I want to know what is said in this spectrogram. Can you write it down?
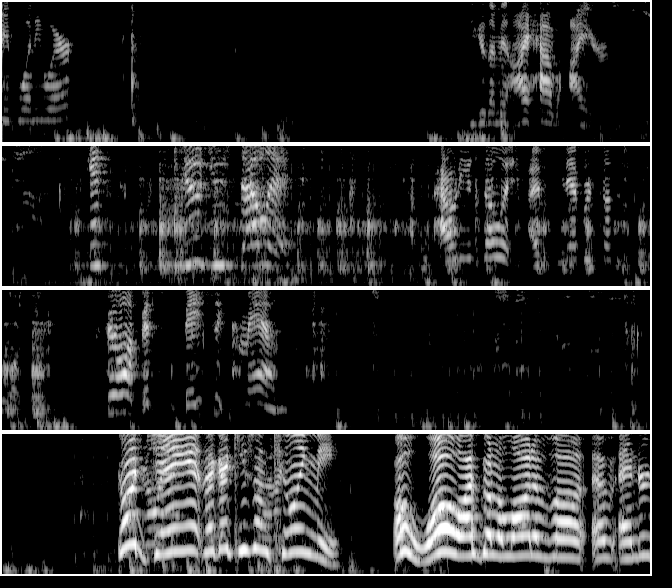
Table anywhere? Because I mean, I have iron. It's, dude, you sell it. How do you sell it? I've never done this before. Philip, it's basic commands. God dang it! That guy keeps on killing me. Oh, whoa! I've got a lot of uh of Ender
